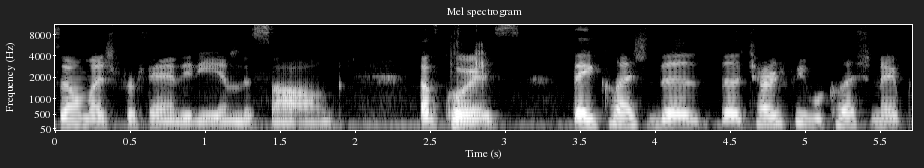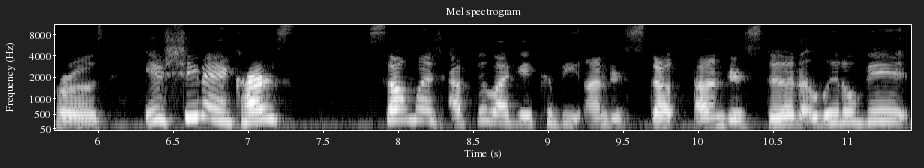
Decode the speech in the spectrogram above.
so much profanity in the song. Of course, they clutch the the church people clutching their pearls. If she didn't curse so much, I feel like it could be understood understood a little bit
